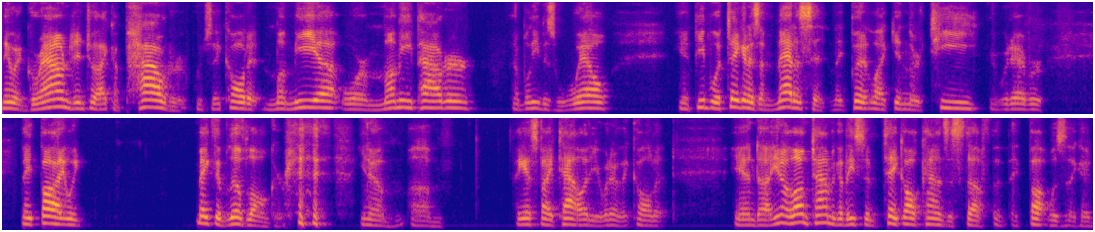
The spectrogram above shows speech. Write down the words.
they would ground it into like a powder, which they called it mumia or mummy powder, I believe as well. And people would take it as a medicine. They put it like in their tea or whatever. They thought it would make them live longer, you know, um, I guess vitality or whatever they called it. And, uh, you know, a long time ago, they used to take all kinds of stuff that they thought was like a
